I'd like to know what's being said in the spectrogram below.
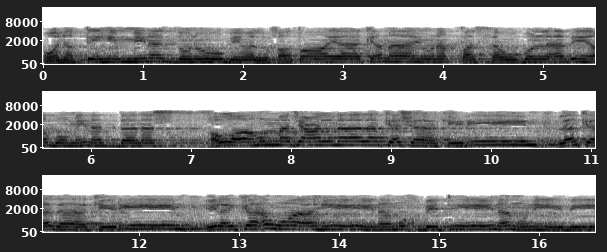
ونقهم من الذنوب والخطايا كما ينقى الثوب الأبيض من الدنس. اللهم اجعلنا لك شاكرين لك ذاكرين إليك أواهين مخبتين منيبين.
